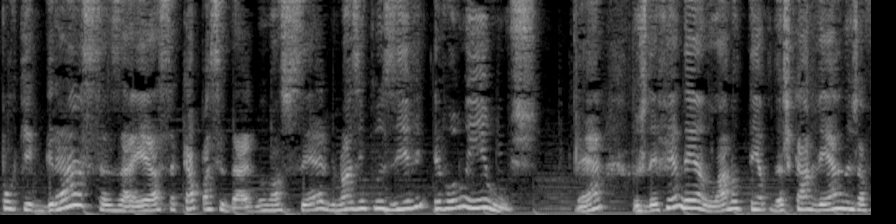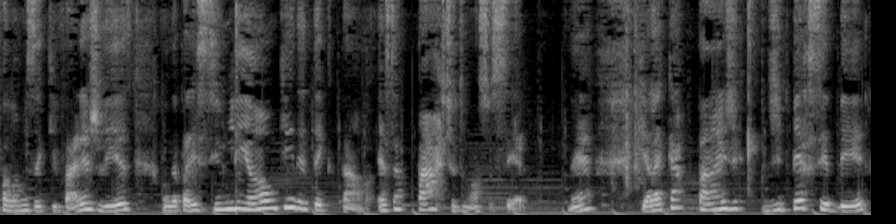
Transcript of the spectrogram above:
porque graças a essa capacidade no nosso cérebro, nós inclusive evoluímos. Né? Nos defendendo. Lá no tempo das cavernas, já falamos aqui várias vezes, quando aparecia um leão, quem detectava? Essa parte do nosso cérebro. né? Que ela é capaz de, de perceber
